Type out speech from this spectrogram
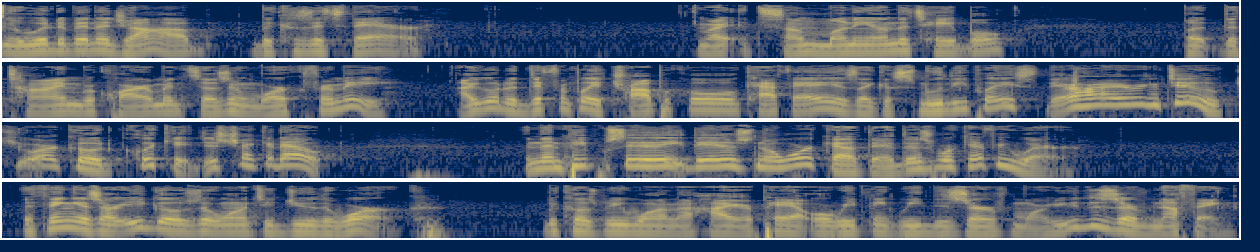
It would have been a job because it's there right? It's some money on the table, but the time requirements doesn't work for me. I go to a different place. Tropical Cafe is like a smoothie place. They're hiring too. QR code, click it, just check it out. And then people say there's no work out there. There's work everywhere. The thing is, our egos don't want to do the work because we want a higher payout or we think we deserve more. You deserve nothing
